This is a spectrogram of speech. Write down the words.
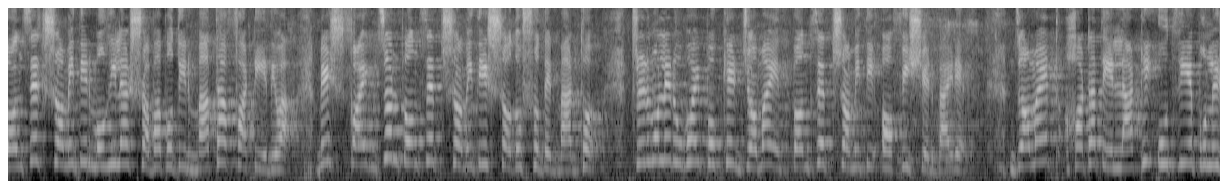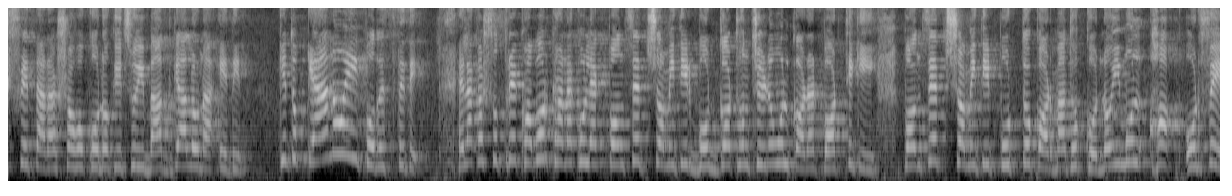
পঞ্চায়েত সমিতির মহিলা সভাপতির মাথা ফাটিয়ে দেওয়া। বেশ কয়েকজন পঞ্চায়েত সমিতির সদস্যদের মারধর। তৃণমূলের উভয় পক্ষের জমায়েত পঞ্চায়েত সমিতি অফিসের বাইরে। জমায়েত হঠাৎই লাঠি উঁচিয়ে পুলিশে তারা সহ কোনো কিছুই বাদ গেল না এদিন। কিন্তু কেন এই পরিস্থিতি? এলাকা সূত্রে খবর, খানাকুল এক পঞ্চায়েত সমিতির বোর্ড গঠন তৃণমূল করার পর থেকেই পঞ্চায়েত সমিতির পূর্ত কর্মাধ্যক্ষ নইমুল হক ওরফে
